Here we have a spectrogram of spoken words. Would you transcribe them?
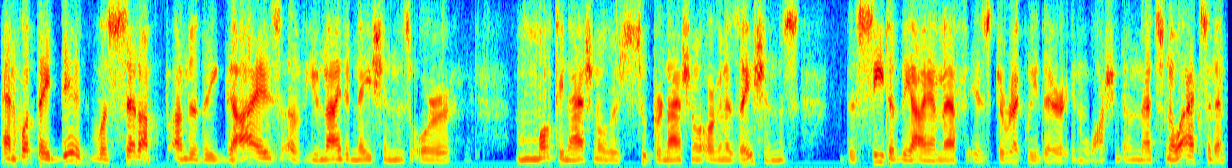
And what they did was set up under the guise of United Nations or multinational or supranational organizations. The seat of the IMF is directly there in Washington. That's no accident.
